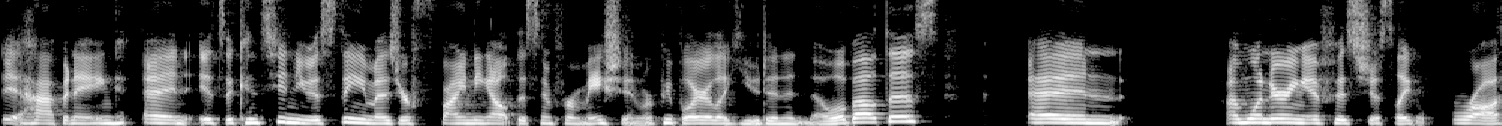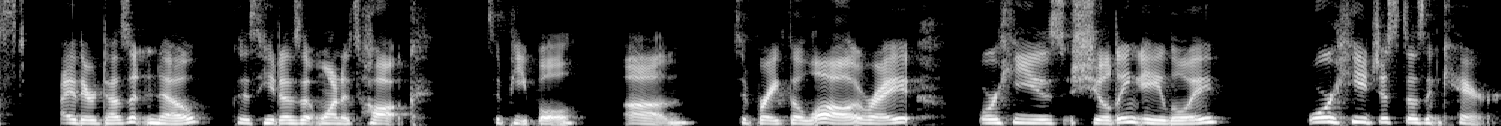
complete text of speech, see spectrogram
it happening and it's a continuous theme as you're finding out this information where people are like you didn't know about this? And i'm wondering if it's just like rost either doesn't know because he doesn't want to talk to people um to break the law right? Or he's shielding aloy or he just doesn't care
